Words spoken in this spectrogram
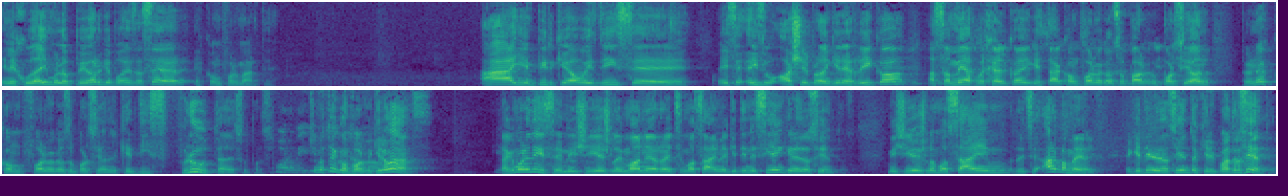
En el judaísmo lo peor que puedes hacer es conformarte. Ay, en Pirkei Avos dice, perdón, ¿quién es rico? Asameach Bejelkoi, que está conforme con su porción, pero no es conforme con su porción, el que disfruta de su porción. Yo no estoy conforme, quiero más. La que le dice, el que tiene 100 quiere 200. dice el que tiene 200 quiere 400.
